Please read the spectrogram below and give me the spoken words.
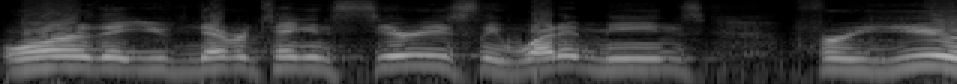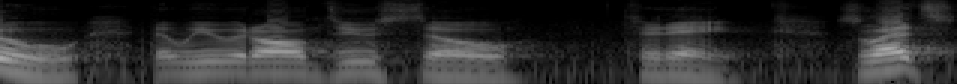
or that you've never taken seriously what it means for you, that we would all do so today. So let's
